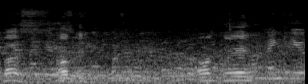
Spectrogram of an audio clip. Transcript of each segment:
বাস ওকে ওকে থ্যাংক ইউ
